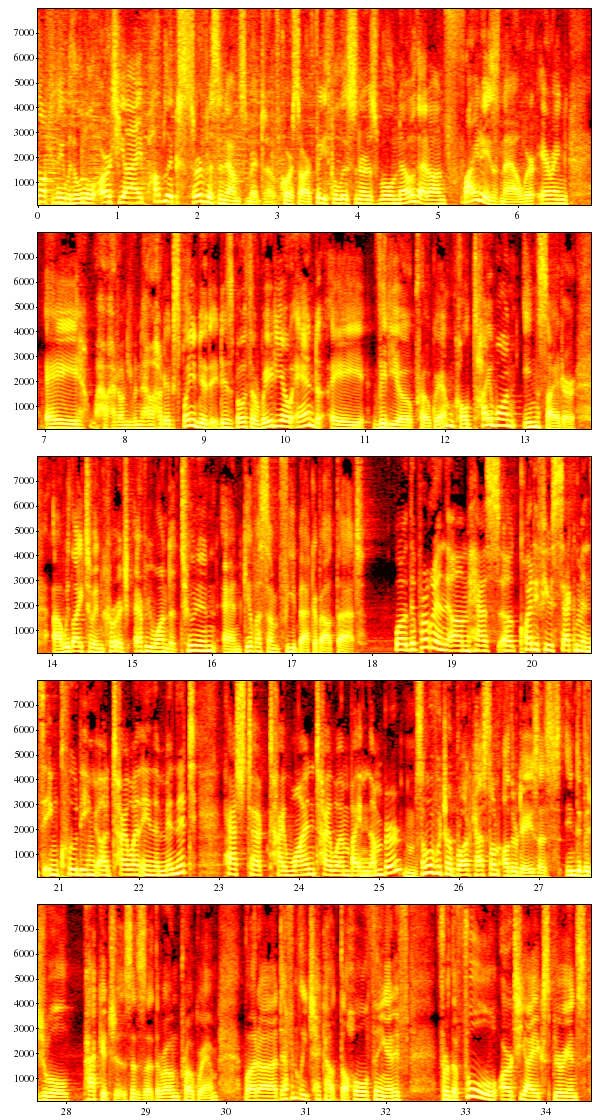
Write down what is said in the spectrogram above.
Off today with a little RTI public service announcement. Of course, our faithful listeners will know that on Fridays now we're airing a, wow, I don't even know how to explain it. It is both a radio and a video program called Taiwan Insider. Uh, we'd like to encourage everyone to tune in and give us some feedback about that. Well, the program um, has uh, quite a few segments, including uh, Taiwan in a minute, hashtag Taiwan, Taiwan by number. some of which are broadcast on other days as individual packages as a, their own program. But uh, definitely check out the whole thing. And if for the full RTI experience,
